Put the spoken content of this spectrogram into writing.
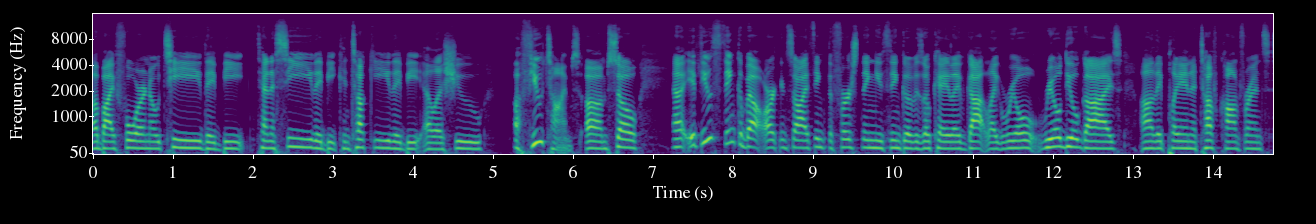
uh, by four in OT, they beat Tennessee, they beat Kentucky, they beat LSU a few times. Um, so uh, if you think about Arkansas, I think the first thing you think of is okay, they've got like real, real deal guys. Uh, they play in a tough conference,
